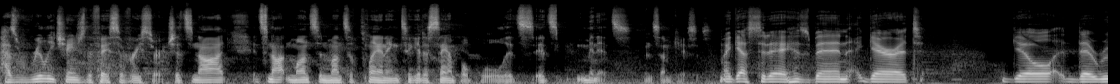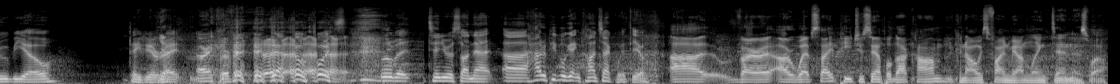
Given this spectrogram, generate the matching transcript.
has really changed the face of research. It's not it's not months and months of planning to get a sample pool. It's it's minutes in some cases. My guest today has been Garrett Gil de Rubio. They did it right. All right, perfect. a little bit tenuous on that. Uh, how do people get in contact with you? Uh, via our website, p2sample.com. You can always find me on LinkedIn as well.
